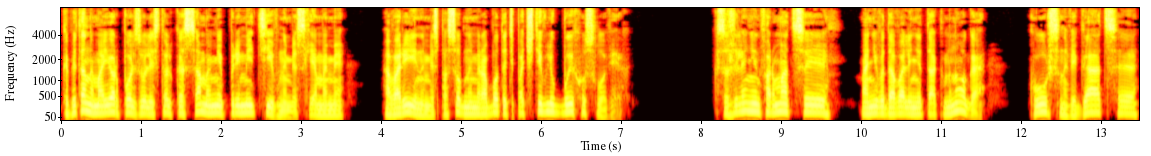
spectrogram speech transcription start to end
Капитан и майор пользовались только самыми примитивными схемами, аварийными, способными работать почти в любых условиях. К сожалению, информации они выдавали не так много. Курс, навигация,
